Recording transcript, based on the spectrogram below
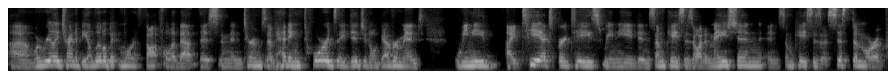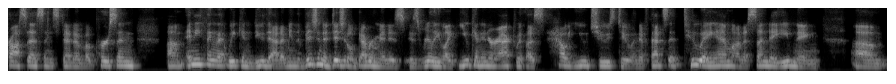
Um, we're really trying to be a little bit more thoughtful about this. And in terms of heading towards a digital government we need IT expertise. We need, in some cases, automation, in some cases, a system or a process instead of a person um, anything that we can do that. I mean, the vision of digital government is is really like you can interact with us how you choose to, and if that's at 2 a.m. on a Sunday evening, um,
